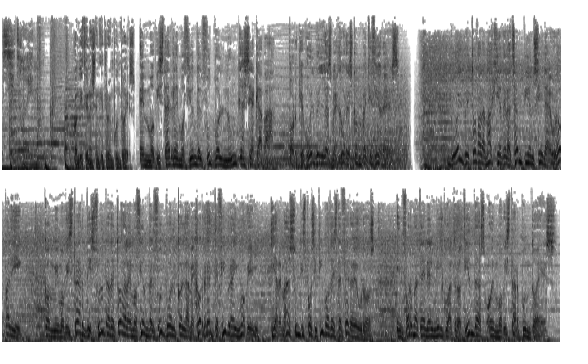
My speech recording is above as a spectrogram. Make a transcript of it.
Citroën. Condiciones en citroen.es. En Movistar la emoción del fútbol nunca se acaba, porque vuelven las mejores competiciones. Vuelve toda la magia de la Champions y la Europa League. Con mi Movistar disfruta de toda la emoción del fútbol con la mejor red de fibra y móvil. Y además un dispositivo desde cero euros. Infórmate en el 1004 tiendas o en movistar.es.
